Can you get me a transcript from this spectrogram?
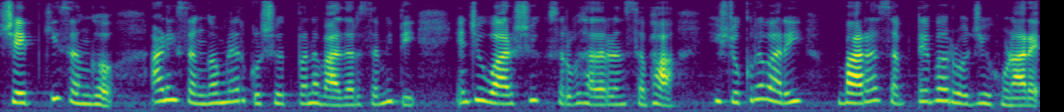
शेतकी संघ आणि संगमनेर कृषी उत्पन्न बाजार समिती यांची वार्षिक सर्वसाधारण सभा ही शुक्रवारी बारा सप्टेंबर रोजी होणार आहे.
